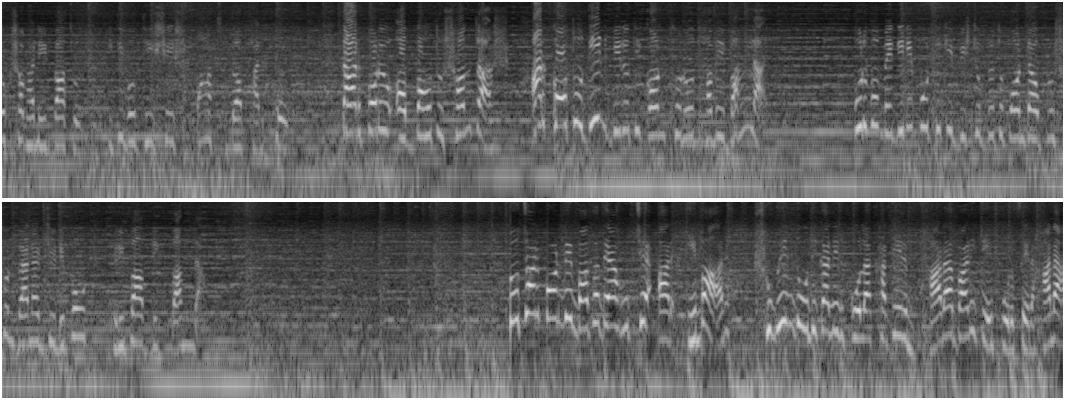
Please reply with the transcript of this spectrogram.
লোকসভা নির্বাচন ইতিমধ্যে শেষ পাঁচ দফার ভোট। তারপরেও অব্যাহত সন্ত্রাস, আর কতদিন বিরোধী কণ্ঠরোধ হবে বাংলায়? পূর্ব মেদিনীপুর থেকে বিষ্ণুব্রত পণ্ডা ও প্রসূন ব্যানার্জি রিপোর্ট, রিপাবলিক বাংলা। প্রচার পর্বে বাধা দেওয়া হচ্ছে, আর এবার শুভেন্দু অধিকারীর কোলাঘাটের ভাড়া বাড়িতে পুরুষের হানা।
